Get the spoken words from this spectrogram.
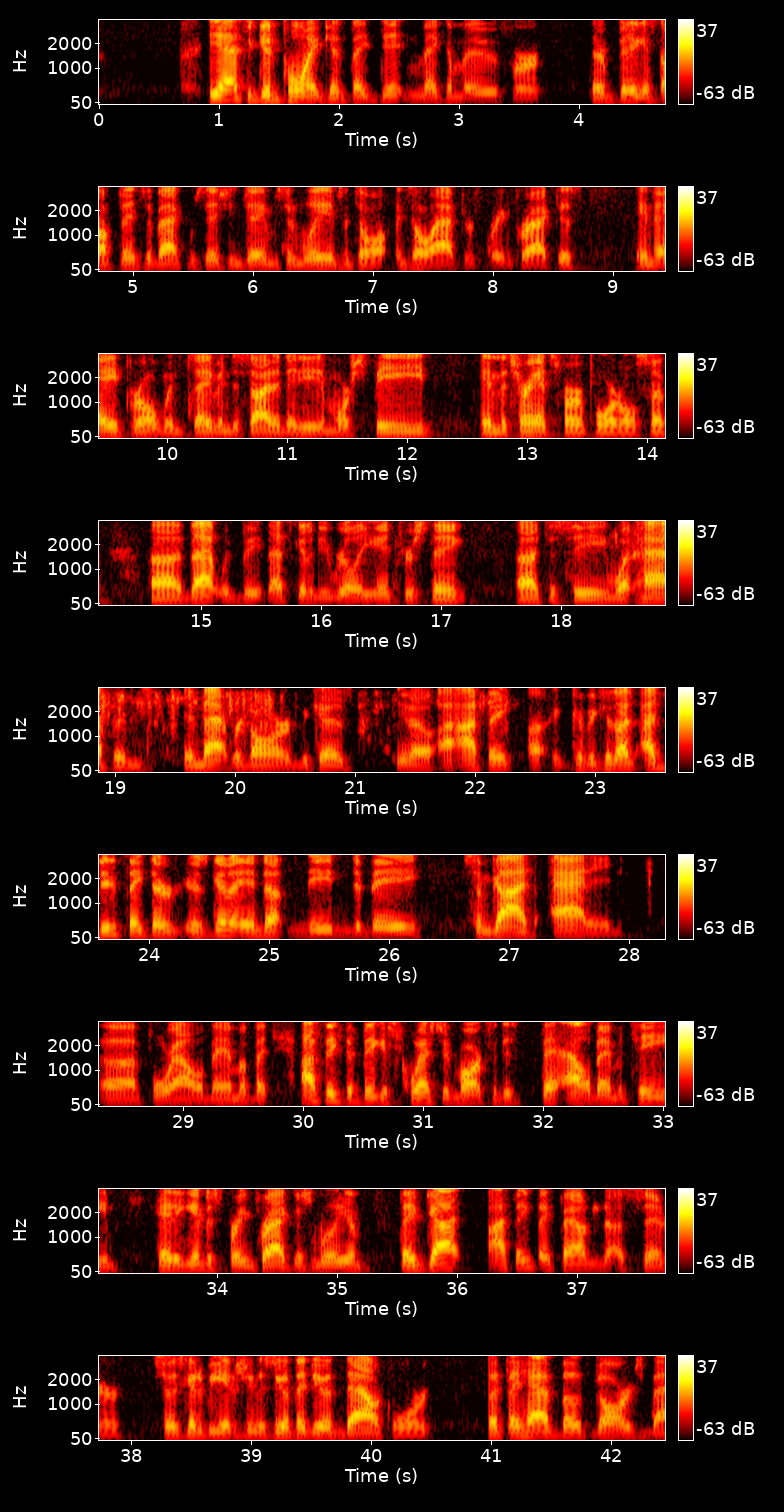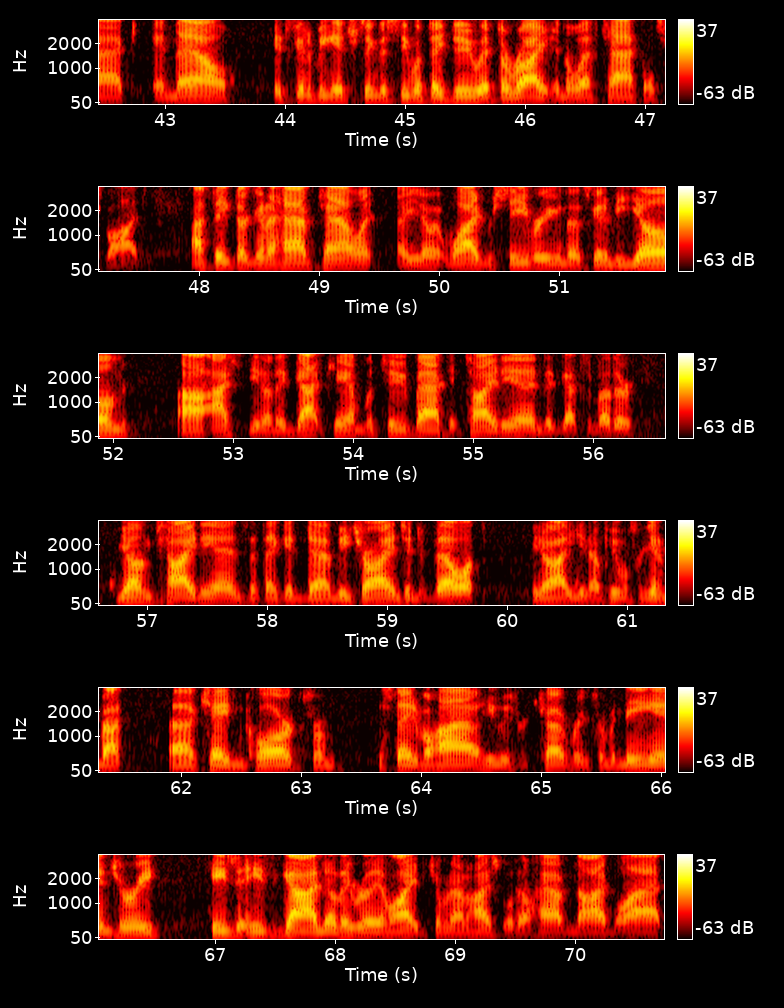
Yeah, that's a good point because they didn't make a move for their biggest offensive acquisition, Jameson Williams, until until after spring practice in April when Saban decided they needed more speed in the transfer portal. So uh, that would be that's going to be really interesting uh, to see what happens in that regard because you know, I, I think uh, because I, I do think there is going to end up needing to be some guys added uh, for Alabama. But I think the biggest question mark for this Alabama team heading into spring practice, William, they've got, I think they found a center. So it's going to be interesting to see what they do with Dalcourt. But they have both guards back. And now it's going to be interesting to see what they do at the right and the left tackle spots. I think they're going to have talent, uh, you know, at wide receiver, even though it's going to be young. Uh, I, you know, they've got Cam Latu back at tight end. They've got some other young tight ends that they could uh, be trying to develop. You know, I, you know, people forget about uh, Caden Clark from the state of Ohio. He was recovering from a knee injury. He's he's a guy I know they really like coming out of high school. They'll have Niblack,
